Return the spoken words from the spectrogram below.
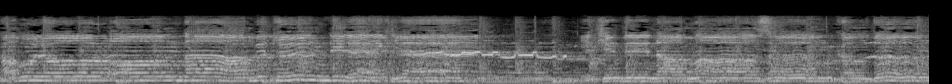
Kabul olur onda bütün dilekler İkindi namazın kıldığın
